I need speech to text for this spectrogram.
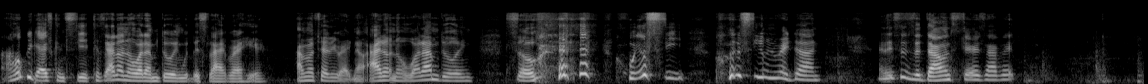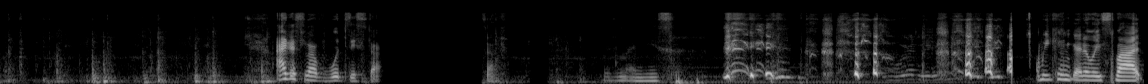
I hope you guys can see it because I don't know what I'm doing with this live right here. I'm gonna tell you right now. I don't know what I'm doing. So we'll see. We'll see when we're done. And this is the downstairs of it. I just love woodsy stuff. Stuff. Here's my niece. we can get away spot.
